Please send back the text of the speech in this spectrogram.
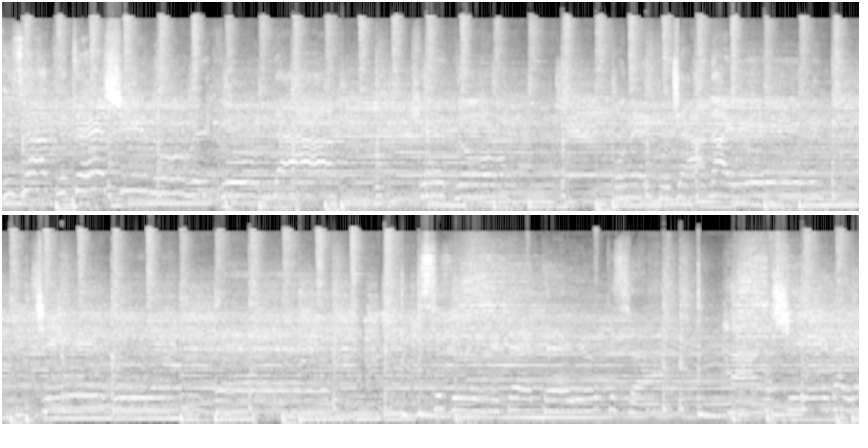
ふざけて忍び込んだけど子猫じゃない自分ですぐに出てゆくさ。話だよ。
